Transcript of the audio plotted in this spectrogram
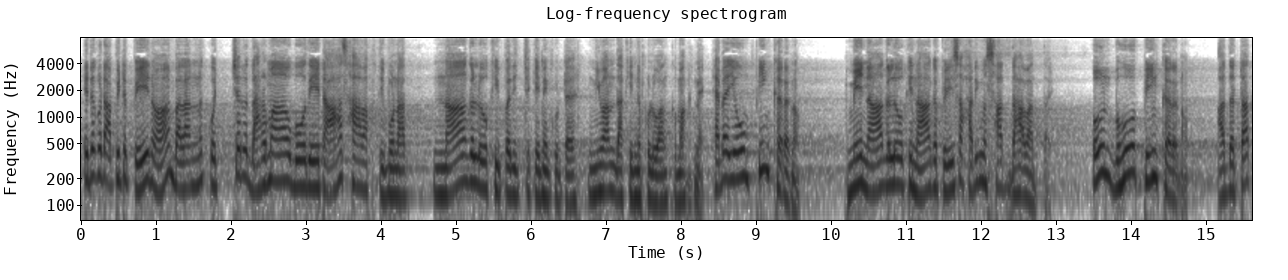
එතකොට අපිට පේනවා බලන්න කොච්චර ධර්මාවබෝධයට ආසාාවක් තිබුණත් නාගලෝක ඉපදිච්ච කෙනෙකුට නිවන් දකින්න පුළුවන්කමක් නෑ හැබැයි ඔවුන් පින් කරනවා. මේ නාගලෝක නාග පිරිස හරිම සද්ධාවන්තයි. ඔවුන් බොහෝ පින් කරනවා. අදටත්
